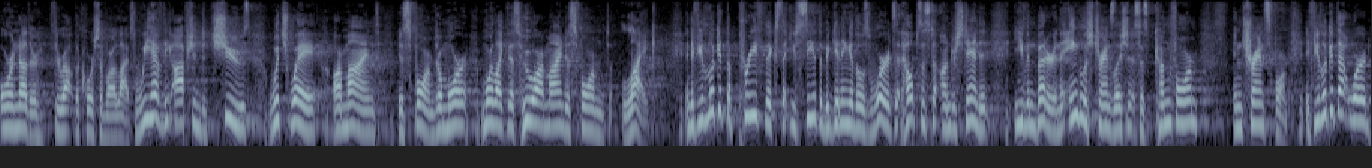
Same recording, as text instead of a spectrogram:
or another throughout the course of our lives. We have the option to choose which way our mind is formed, or more, more like this, who our mind is formed like. And if you look at the prefix that you see at the beginning of those words, it helps us to understand it even better. In the English translation, it says conform and transform. If you look at that word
